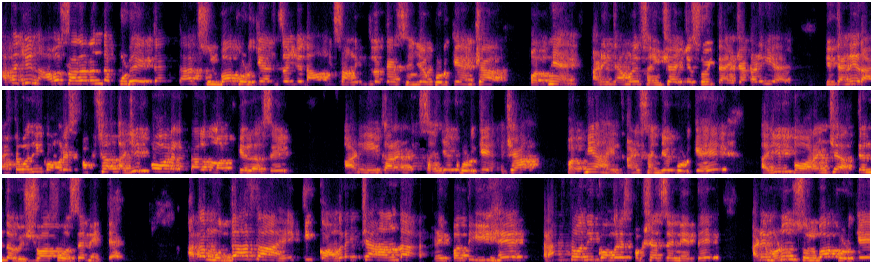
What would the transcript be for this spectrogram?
आता जी नावं साधारणतः पुढे येत आहेत त्यात सुलभा खोडके यांचं जे नाव मी सांगितलं त्या संजय खोडके यांच्या पत्नी आहेत आणि त्यामुळे संशयाची सुई त्यांच्याकडेही आहे की त्यांनी राष्ट्रवादी काँग्रेस पक्ष अजित पवार गटाला मत केलं असेल. आणि कारण त्या संजय खोडके यांच्या पत्नी आहेत आणि संजय खोडके हे अजित पवारांचे अत्यंत विश्वासू असे नेते आहेत. आता मुद्दा असा आहे की काँग्रेसच्या आमदार आणि पती हे राष्ट्रवादी काँग्रेस पक्षाचे नेते आणि म्हणून सुलभा खोडके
